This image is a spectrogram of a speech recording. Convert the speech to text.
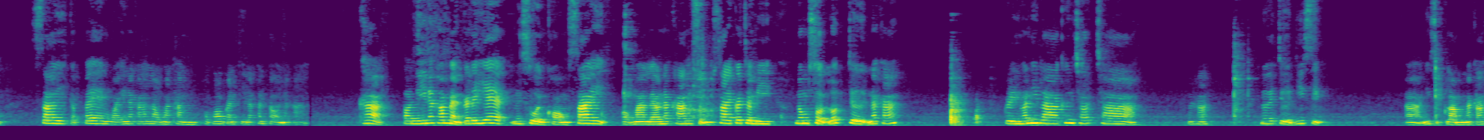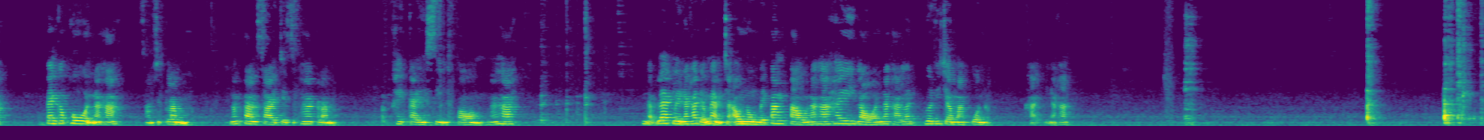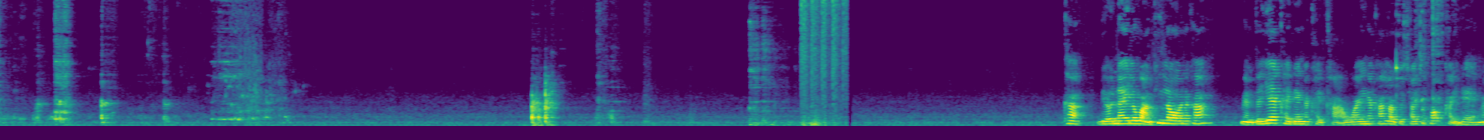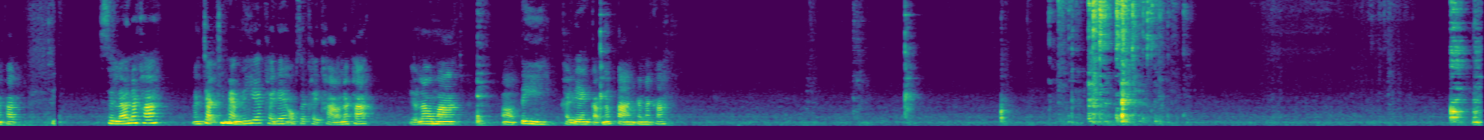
ไส้กับแป้งไว้นะคะ เรามาทำพร้อมๆกันทีละขั้นตอนนะคะ ค่ะ ตอนนี้นะคะแหม่มก็ได้แยกในส่วนของไส้ออกมาแล้วนะคะ ในส่วนของไส้ก็จะมีนมสดรสจืดนะคะ กลิ่นวานิลาครึ่งช้อนชานะคะเนยจืด 20 อ่า 20 กรัมนะคะ แป้งข้าวโพดนะคะ 30 กรัม น้ำตาลทราย 75 กรัม ไข่ไก่สี่ฟองนะคะอันดับแรกเลยนะคะ เดี๋ยวแหม่มจะเอานมไปตั้งเตานะคะ ให้ร้อนนะคะ แล้วเพื่อที่จะมากวนกับไข่นะคะ ค่ะ เดี๋ยวในระหว่างที่รอนะคะแหม่มจะแยกไข่แดงกับไข่ขาวไว้นะคะ เราจะใช้เฉพาะไข่แดงนะคะ เสร็จแล้วนะคะ หลังจากที่แหม่มได้แยกไข่แดงออกจากไข่ขาวนะคะ เดี๋ยวเรามาตีไข่แดงกับน้ำตาลกันนะคะ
